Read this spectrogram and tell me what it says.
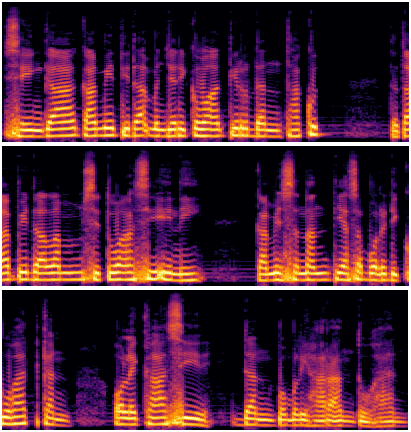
sehingga kami tidak menjadi khawatir dan takut. Tetapi dalam situasi ini kami senantiasa boleh dikuatkan oleh kasih dan pemeliharaan Tuhan.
